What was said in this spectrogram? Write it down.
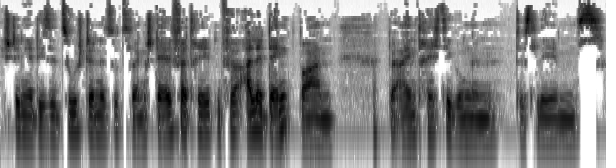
stehen ja diese Zustände sozusagen stellvertretend für alle denkbaren Beeinträchtigungen des Lebens,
